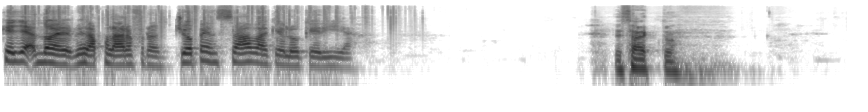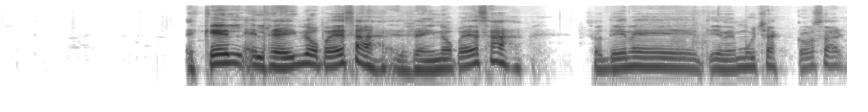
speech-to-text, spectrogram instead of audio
Que ella, no, la palabra fueron, yo pensaba que lo quería. Exacto. Es que el, el reino pesa, el reino pesa. Eso tiene, tiene muchas cosas.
